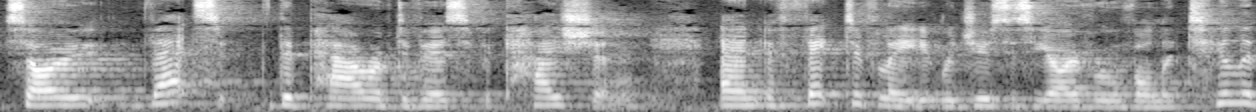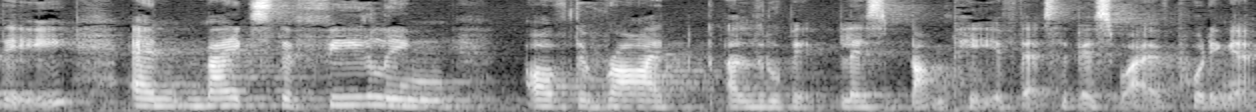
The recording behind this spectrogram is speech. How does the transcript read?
So that's the power of diversification, and effectively it reduces the overall volatility and makes the feeling of the ride a little bit less bumpy, if that's the best way of putting it.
